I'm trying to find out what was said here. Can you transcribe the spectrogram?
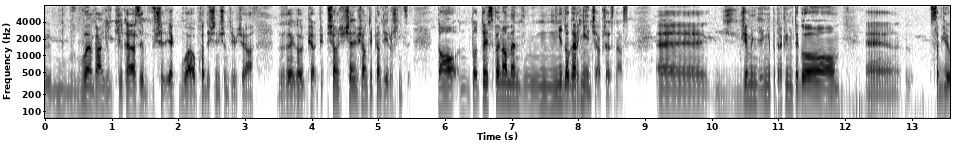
byłem w Anglii kilka razy, jak była obchody 75, do tego pi- pi- 75. rocznicy. To, to, to jest fenomen niedogarnięcia przez nas. E, gdzie my nie potrafimy tego e, sobie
